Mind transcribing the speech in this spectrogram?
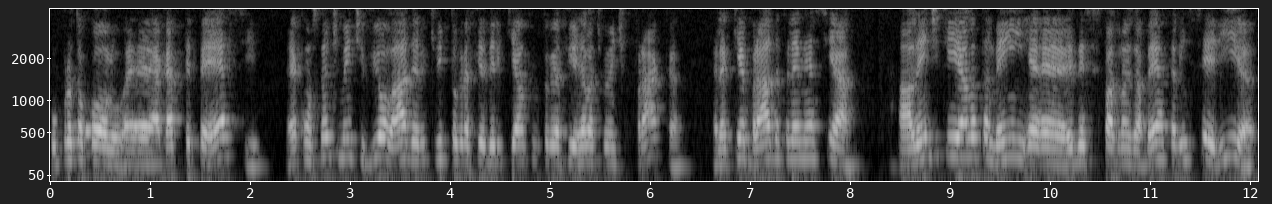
o protocolo é, HTTPS é constantemente violado, a criptografia dele, que é uma criptografia relativamente fraca, ela é quebrada pela NSA. Além de que ela também, é, é, nesses padrões abertos, ela inseria,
